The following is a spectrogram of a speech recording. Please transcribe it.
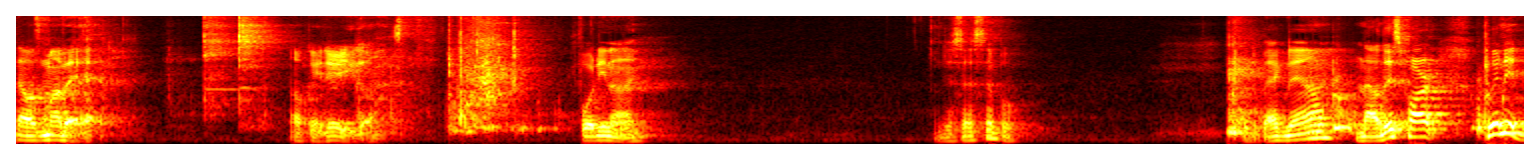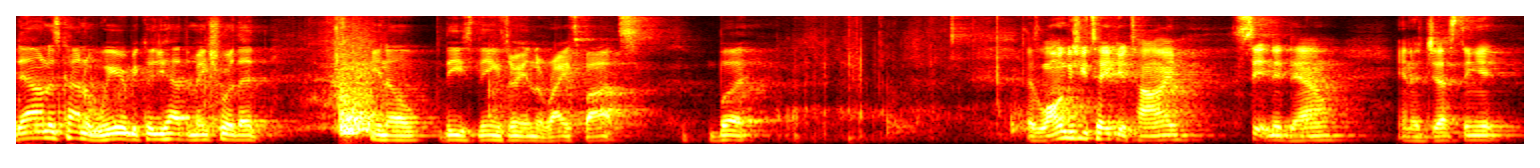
was my bad. Okay, there you go. 49. Just that simple. Put it back down. Now this part, putting it down is kind of weird because you have to make sure that, you know, these things are in the right spots. But as long as you take your time sitting it down and adjusting it,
